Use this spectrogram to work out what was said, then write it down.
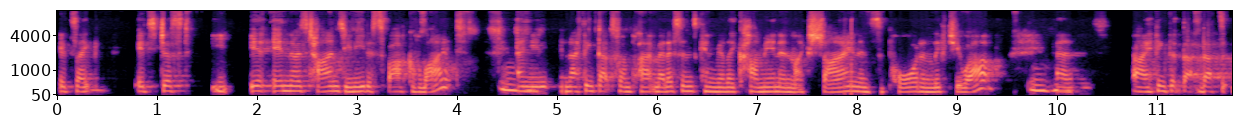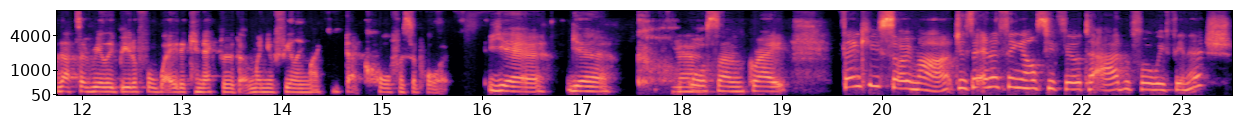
it's like, it's just in those times you need a spark of light mm-hmm. and you and i think that's when plant medicines can really come in and like shine and support and lift you up mm-hmm. and I think that, that that's that's a really beautiful way to connect with them when you're feeling like that call for support. Yeah, yeah. yeah. Awesome, great. Thank you so much. Is there anything else you feel to add before we finish?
